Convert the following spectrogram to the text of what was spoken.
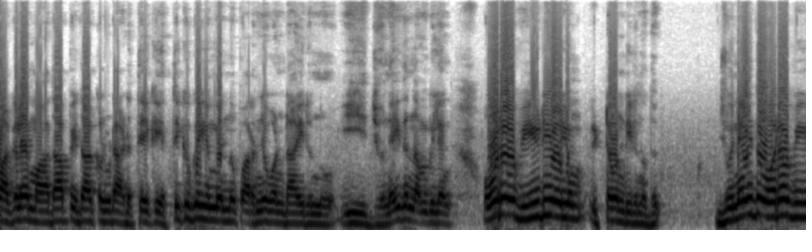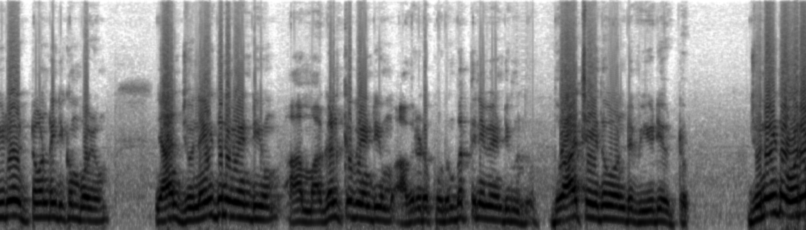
മകളെ മാതാപിതാക്കളുടെ അടുത്തേക്ക് എത്തിക്കുകയും എന്ന് പറഞ്ഞുകൊണ്ടായിരുന്നു ഈ ജുനൈദ് നമ്പിലൻ ഓരോ വീഡിയോയും ഇട്ടുകൊണ്ടിരുന്നത്. ജുനൈദ് ഓരോ വീഡിയോ ഇട്ടുകൊണ്ടിരിക്കുമ്പോഴും ഞാൻ ജുനൈദിന് വേണ്ടിയും ആ മകൾക്ക് വേണ്ടിയും അവരുടെ കുടുംബത്തിന് വേണ്ടിയും ദ്വാ ചെയ്തുകൊണ്ട് വീഡിയോ ഇട്ടു. ജുനൈദ് ഓരോ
